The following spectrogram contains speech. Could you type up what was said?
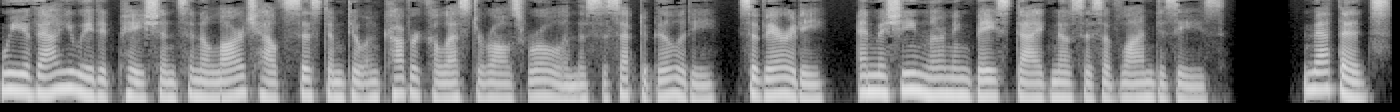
We evaluated patients in a large health system to uncover cholesterol's role in the susceptibility, severity, and machine learning based diagnosis of Lyme disease. Methods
